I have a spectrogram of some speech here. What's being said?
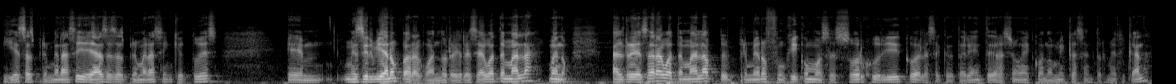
y esas primeras ideas, esas primeras inquietudes me sirvieron para cuando regresé a Guatemala. Bueno, al regresar a Guatemala, primero fungí como asesor jurídico de la Secretaría de Integración Económica Centroamericana.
